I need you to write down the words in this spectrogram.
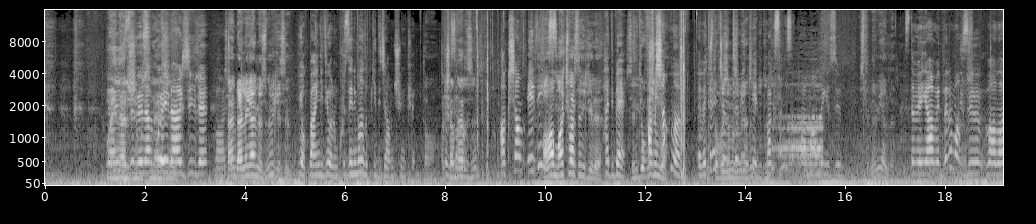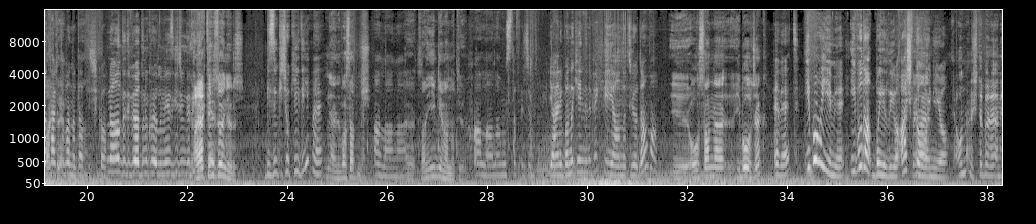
Bu enerji, bu sinerji. bu enerjiyle. Var Sen çok- benimle gelmiyorsun değil mi kesin? Yok ben gidiyorum. Kuzenimi alıp gideceğim çünkü. Tamam. Akşam güzel. neredesiniz? Akşam evdeyiz. Aa maç var seninkiyle. Hadi be. Seninki official Akşam mı? mı? Evet evet canım tabii ki. Baksanıza parmağımda yüzüğüm. İstemeye mi geldiler? İstemeye gelmediler ama yüzüğü vallahi Taktı taktı bana tatlışko. Ne oldu dedi bir adını koyalım Ezgi'cim dedi. Ayak tenisi oynuyoruz. Bizimki çok iyi değil mi? Yani vasatmış. Allah Allah. Evet. Sana iyiyim diye mi anlatıyor? Allah Allah Mustafa'cığım. Yani bana kendini pek bir iyi anlatıyordu ama. Ee, Oğuzhan'la İbo olacak. Evet. İbo iyi mi? İbo da bayılıyor. Aşk da Fena- oynuyor. Ya onlar işte böyle hani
